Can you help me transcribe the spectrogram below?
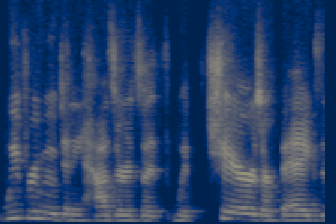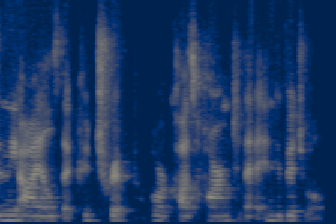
we've removed any hazards with, with chairs or bags in the aisles that could trip or cause harm to that individual.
